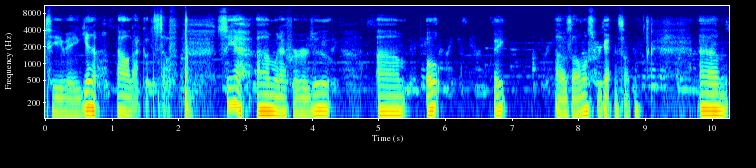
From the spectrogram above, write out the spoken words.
TV, you know, all that good stuff. So yeah, um, without further ado, um, oh, wait, I was almost forgetting something. Um,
